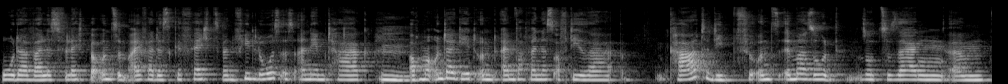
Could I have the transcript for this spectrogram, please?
ja. oder weil es vielleicht bei uns im Eifer des Gefechts, wenn viel los ist an dem Tag, mhm. auch mal untergeht und einfach, wenn das auf dieser Karte, die für uns immer so sozusagen, ähm,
